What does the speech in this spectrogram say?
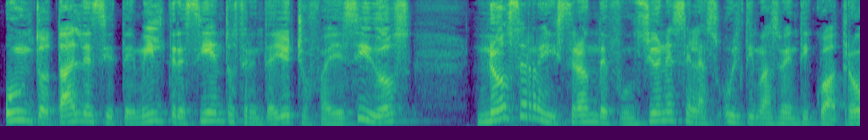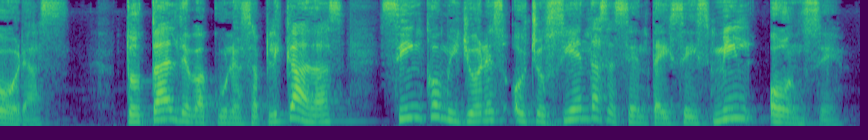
Un total de 7.338 fallecidos, no se registraron defunciones en las últimas 24 horas. Total de vacunas aplicadas, 5.866.011.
